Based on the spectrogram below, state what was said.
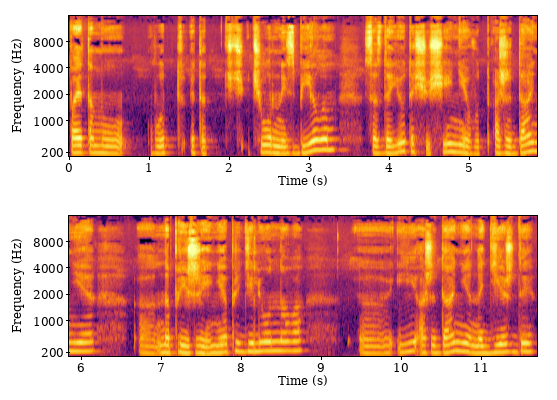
Поэтому вот этот черный с белым создает ощущение вот ожидания, Э, напряжения определенного э, и ожидания, надежды,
